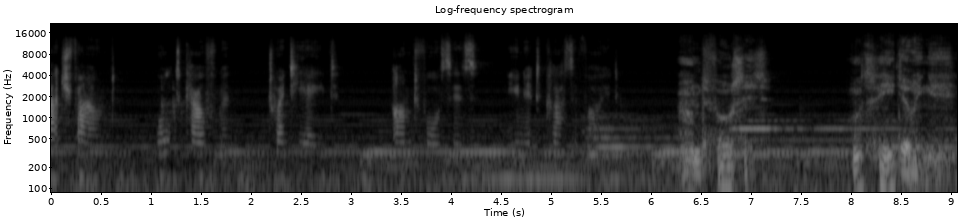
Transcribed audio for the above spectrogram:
Match found. Walt Kaufman, 28. Armed Forces. Unit classified. Armed Forces? What's he doing here?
